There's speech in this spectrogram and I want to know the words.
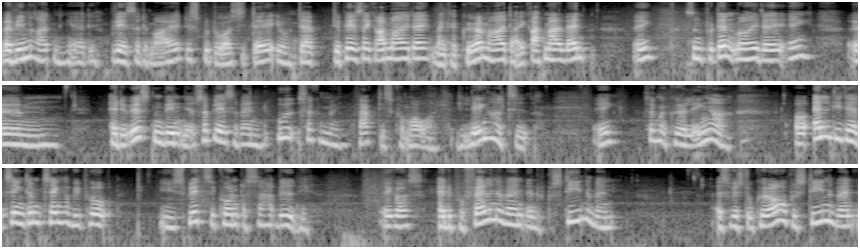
hvad vindretning er det? Blæser det meget? Det skulle du også i dag jo. Der, det blæser ikke ret meget i dag. Man kan køre meget, der er ikke ret meget vand. Ikke? Så på den måde i dag, ikke? Øhm, er det østenvind, ja, så blæser vandet ud, så kan man faktisk komme over i længere tid. Ikke? Så kan man køre længere. Og alle de der ting, dem tænker vi på i splitsekund, og så ved vi. Ikke også? Er det på faldende vand, eller på stigende vand? Altså hvis du kører over på stigende vand,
